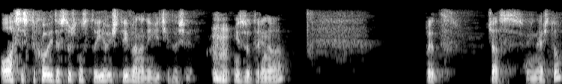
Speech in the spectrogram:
Ова се стиховите всушност што Ивана не ги читаше изутринава. Пред час и нешто.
